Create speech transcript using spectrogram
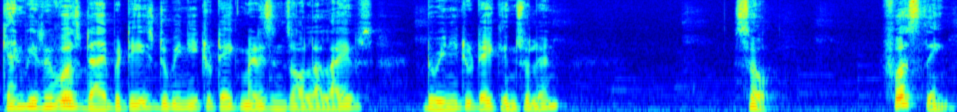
can we reverse diabetes? Do we need to take medicines all our lives? Do we need to take insulin? So, first thing,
